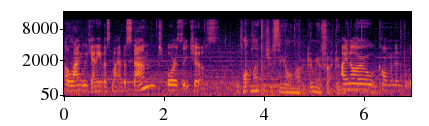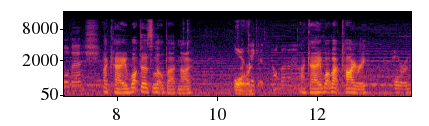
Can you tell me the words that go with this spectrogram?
a language any of us might understand, or is it just? What languages do you all know? Give me a second. I know Common and Dwarvish. Okay, what does Little Bird know? I Orin. take not that. Okay, what about Kyrie? Orin.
